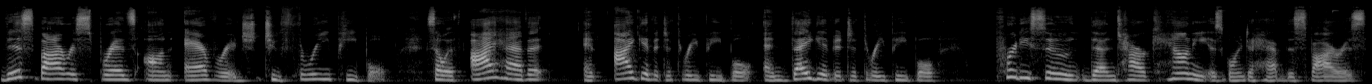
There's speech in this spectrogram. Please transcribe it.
This virus spreads on average to three people. So if I have it and I give it to three people and they give it to three people, pretty soon the entire county is going to have this virus.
